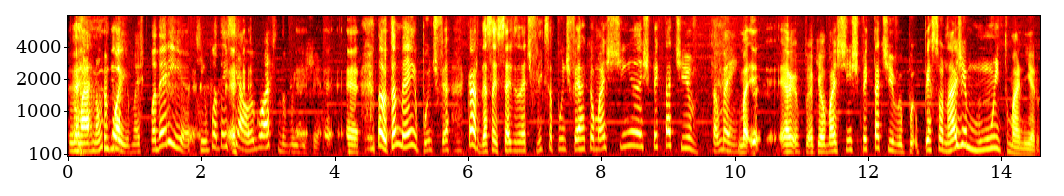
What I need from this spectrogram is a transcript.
mas não foi, mas poderia. Tinha o potencial. Eu gosto do Punho de Ferro. É, é, não, eu também, o Punho de Ferro. Cara, dessas séries da Netflix, a Punho de Ferro é que eu mais tinha expectativa. Também. Mas, é, é que eu mais tinha expectativa. O personagem é muito maneiro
